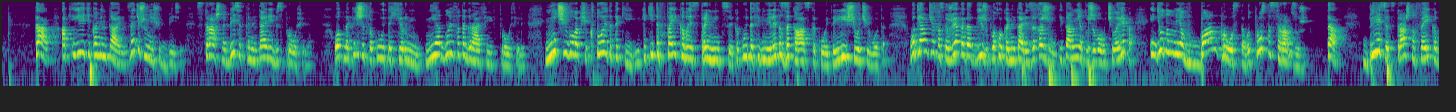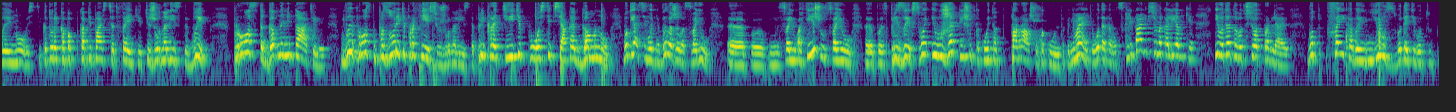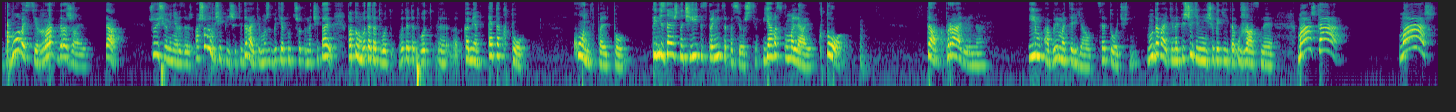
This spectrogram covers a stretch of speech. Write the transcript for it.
Так, а и эти комментарии, знаете, что меня еще бесит? Страшно бесит комментарии без профиля. Вот напишет какую-то херню, ни одной фотографии в профиле, ничего вообще, кто это такие, какие-то фейковые страницы, какую-то фигню, или это заказ какой-то, или еще чего-то. Вот я вам честно скажу, я когда вижу плохой комментарий, захожу, и там нету живого человека, идет он у меня в бан просто, вот просто сразу же. Так, бесят страшно фейковые новости, которые копипастят фейки, эти журналисты. Вы просто говнометатели. Вы просто позорите профессию журналиста. Прекратите постить всякое говно. Вот я сегодня выложила свою, э, свою афишу, свою э, призыв свой, и уже пишут какую-то парашу какую-то, понимаете? Вот это вот склепали все на коленке, и вот это вот все отправляют. Вот фейковые ньюз, вот эти вот новости раздражают. Так, что еще меня раздражает? А что вы вообще пишете? Давайте, может быть, я тут что-то начитаю. Потом вот этот вот, вот этот вот э, коммент. Это кто? Конь в пальто. Ты не знаешь, на чьей ты странице пасешься. Я вас умоляю. Кто? Так, правильно. Им аби материал. Це точно. Ну давайте, напишите мне еще какие-то ужасные. Машка! Маш!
